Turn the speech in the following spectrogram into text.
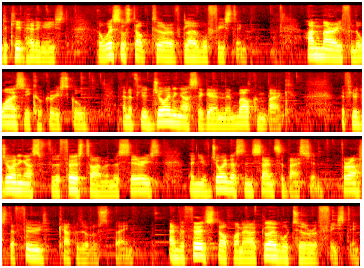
to Keep Heading East, a whistle stop tour of global feasting. I'm Murray from the YC Cookery School, and if you're joining us again, then welcome back. If you're joining us for the first time in this series, then you've joined us in San Sebastian, for us the food capital of Spain, and the third stop on our global tour of feasting.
